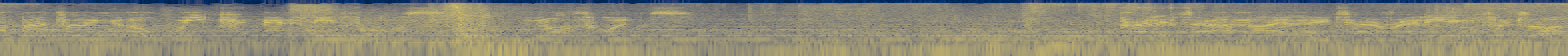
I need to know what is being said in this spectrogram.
Are battling a weak enemy force. Northwards. Predator Annihilator readying for drop.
